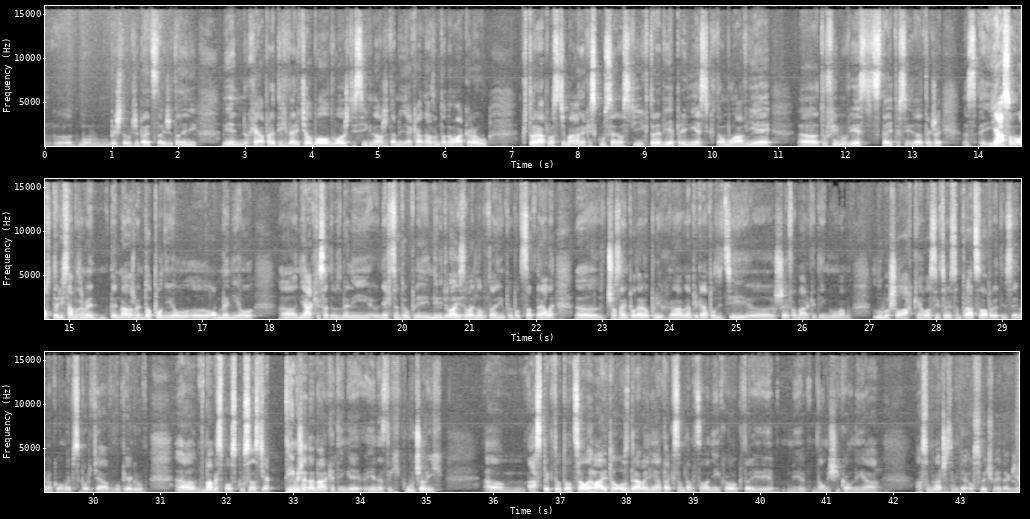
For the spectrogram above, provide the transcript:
Bež to určite predstaviť, že to není jednoduché a pre tých veriteľov bol dôležitý signál, že tam je nejaká, nazvem to nová krv, ktorá proste má nejaké skúsenosti, ktoré vie priniesť k tomu a vie uh, tú firmu viesť z tejto situácie. Takže ja som odtedy samozrejme ten manažment doplnil, uh, obmenil, nejaké sa tam zmeny, nechcem to úplne individualizovať, lebo to nie je úplne podstatné, ale e, čo sa mi podarilo napríklad na pozícii e, šéfa marketingu, mám Luboša Ľahkého, vlastne, ktorým som pracoval predtým 7 rokov v WebSupporte a v Lupia Group. E, máme spolu skúsenosti a tým, že ten marketing je jeden z takých kľúčových um, aspektov toho celého, aj toho ozdravenia, tak som tam chcel niekoho, ktorý je, je veľmi šikovný a, a som rád, že sa mi to aj osvedčuje. Takže...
